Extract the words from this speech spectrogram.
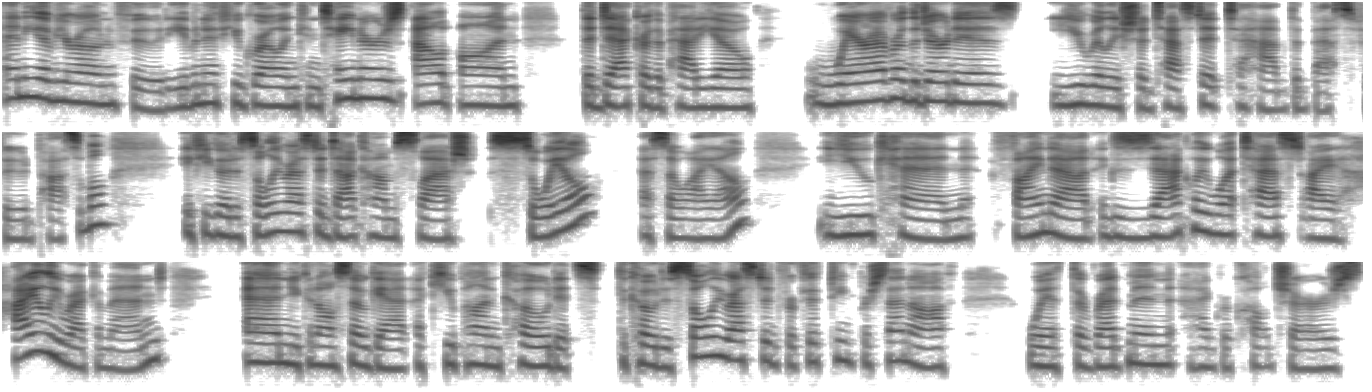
any of your own food, even if you grow in containers out on the deck or the patio wherever the dirt is, you really should test it to have the best food possible. If you go to soulyrested.com slash soil, S O I L, you can find out exactly what test I highly recommend. And you can also get a coupon code. It's the code is SoulyRested for 15% off with the Redmond Agriculture's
